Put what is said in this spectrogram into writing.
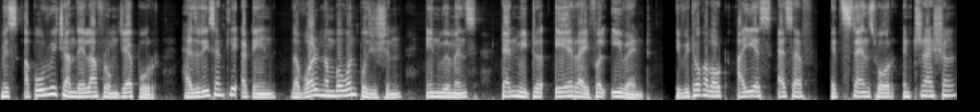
Miss Apurvi Chandela from Jaipur has recently attained the world number one position in women's 10 meter air rifle event. If we talk about ISSF, it stands for International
